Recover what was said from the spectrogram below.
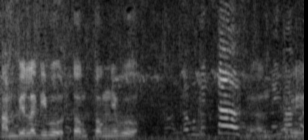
Ambil lagi bu, tong-tongnya bu. Ini antri.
